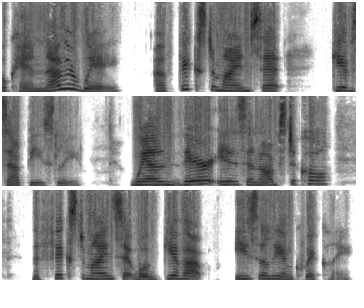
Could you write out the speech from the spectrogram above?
Okay, another way, a fixed mindset gives up easily. When there is an obstacle, the fixed mindset will give up easily and quickly.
